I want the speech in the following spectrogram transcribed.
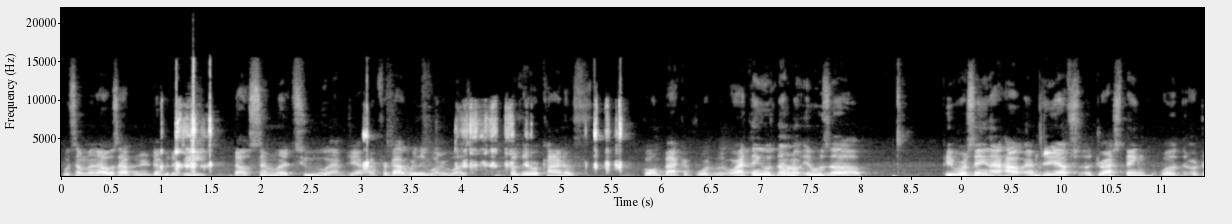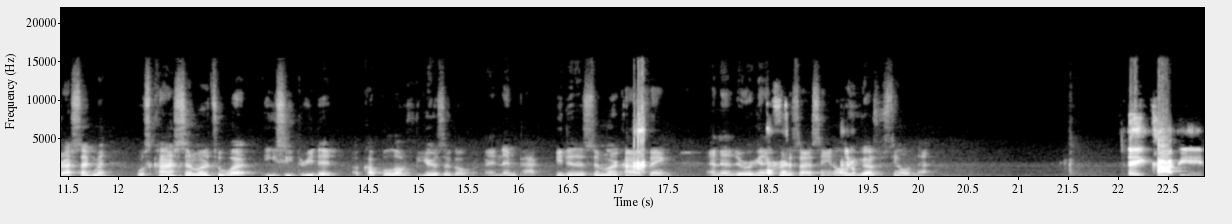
with something that was happening in WWE that was similar to MJF. I forgot really what it was, but they were kind of going back and forth with. It. Or I think it was no no no. It was uh people were saying that how MJF's address thing, well, the address segment was kind of similar to what EC3 did a couple of years ago in Impact. He did a similar kind of thing, and then they were getting criticized, saying, "Oh, you guys are stealing that." they copied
